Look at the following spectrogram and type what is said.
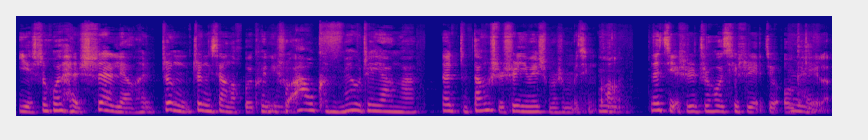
也是会很善良、很正正向的回馈你说啊，我可能没有这样啊。那当时是因为什么什么情况？那解释之后其实也就 OK 了，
